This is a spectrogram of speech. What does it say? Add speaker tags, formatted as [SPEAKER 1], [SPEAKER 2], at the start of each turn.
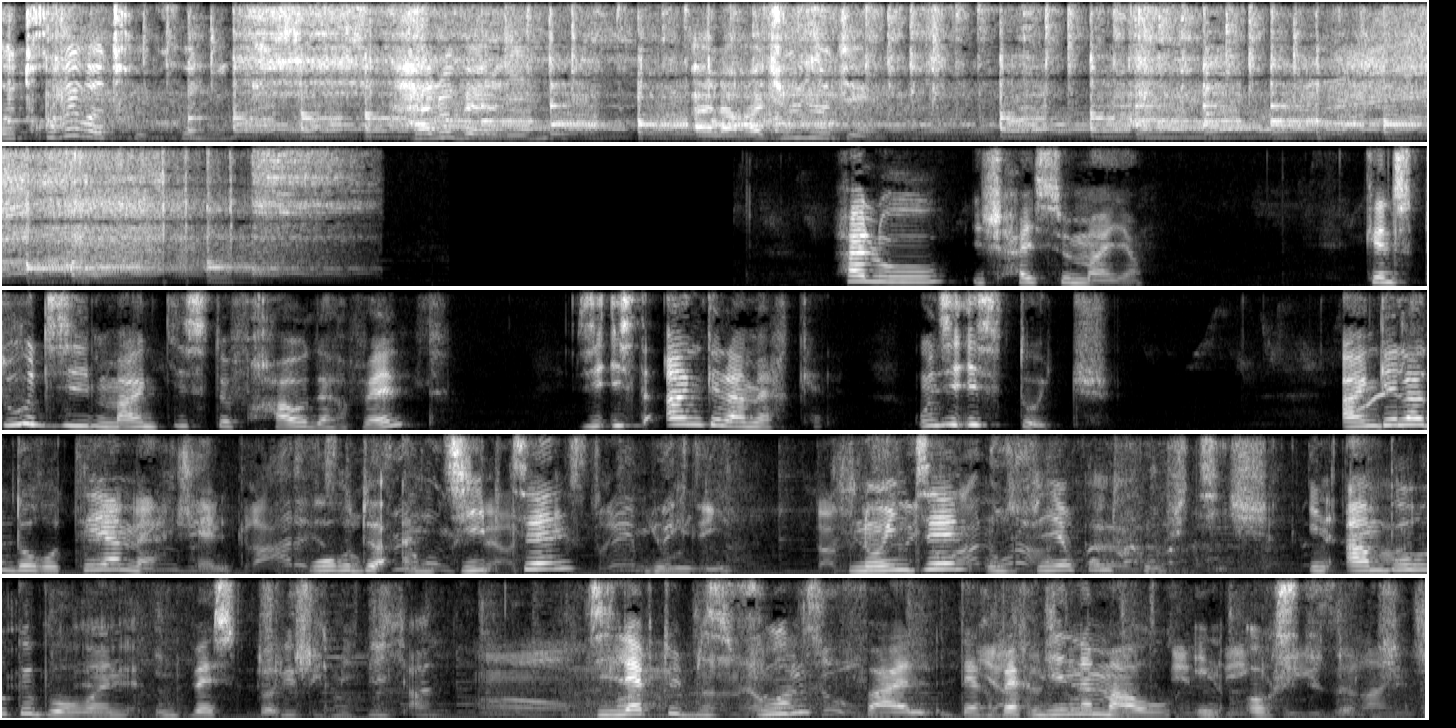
[SPEAKER 1] Retrouvez votre chronique Hallo Berlin à la radio Yoté.
[SPEAKER 2] Hallo, ich heiße Maya. Kennst du die magischste Frau der Welt? Sie ist Angela Merkel und sie ist deutsch. Angela Dorothea Merkel wurde am 17. Juli 1954 in Hamburg geboren, in Westdeutschland. Sie lebte bis zum Fall der Berliner Mauer in Ostdeutschland.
